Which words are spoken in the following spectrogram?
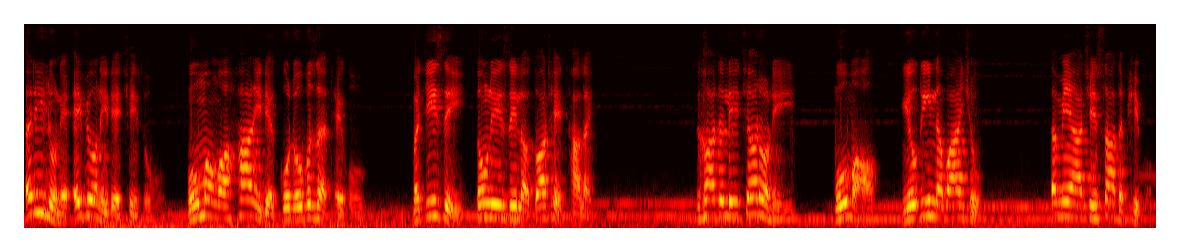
အဲ့ဒီလိုနဲ့အိပ်ပျော်နေတဲ့ချိန်ဆိုမိုးမောင်ကဟားနေတဲ့ကိုတို့ပါဇက်ထဲကို မကြီးစိ3လေးစိလောက်သွားထည့်ထားလိုက်တခါတလေကြတော့လေမိုးမောင်ငုတ်တီးနှစ်ပိုင်းချုပ်တမယာချင်းစသဖြစ်ပေါ့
